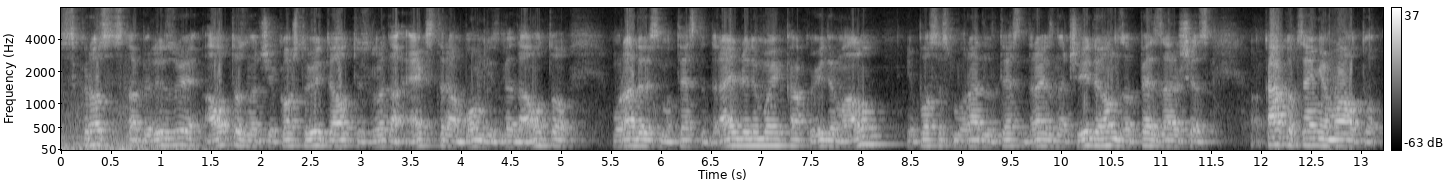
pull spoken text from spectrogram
skroz stabilizuje auto, znači kao što vidite auto izgleda ekstra, bomb izgleda auto. Uradili smo test drive, ljudi moji, kako ide malo i posle smo uradili test drive, znači ide on za 5.6. Kako ocenjujemo auto?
